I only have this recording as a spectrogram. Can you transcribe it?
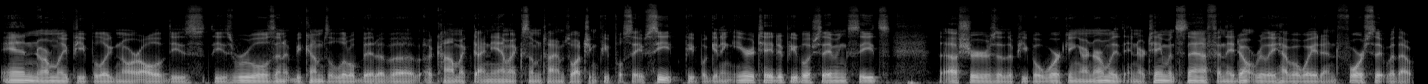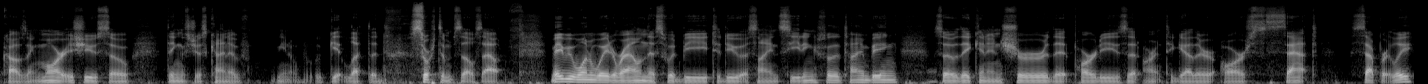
and normally people ignore all of these these rules and it becomes a little bit of a, a, comic dynamic sometimes watching people save seat people getting irritated people are saving seats. The ushers or the people working are normally the entertainment staff and they don't really have a way to enforce it without causing more issues so things just kind of you know get let to sort themselves out maybe one way around this would be to do assigned seating for the time being so they can ensure that parties that aren't together are sat separately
